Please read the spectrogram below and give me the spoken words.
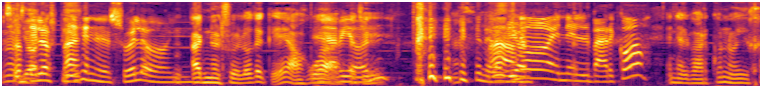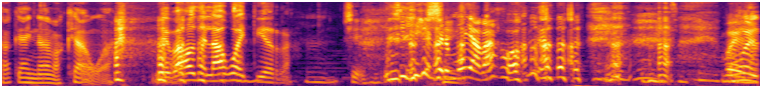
Ponte yo- los pies Ah. en el suelo. y- ¿En el suelo de qué? ¿Agua? ¿El avión? allí. en el Ah. avión. No, en el barco. En el barco no, hija, que hay nada más que agua. Debajo del agua hay tierra. Sí. Sí, pero muy abajo. Bueno, Bueno, bueno,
